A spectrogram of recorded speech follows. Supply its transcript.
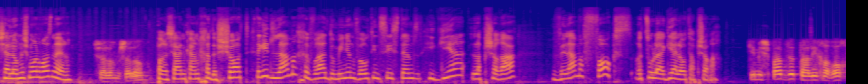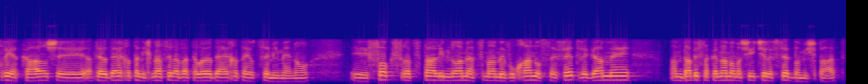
שלום לשמואל רוזנר. שלום, שלום. פרשן כאן חדשות. תגיד, למה חברת דומיניון ווטינג סיסטמס הגיעה לפשרה, ולמה פוקס רצו להגיע לאותה פשרה? כי משפט זה תהליך ארוך ויקר, שאתה יודע איך אתה נכנס אליו ואתה לא יודע איך אתה יוצא ממנו. אה, פוקס רצתה למנוע מעצמה מבוכה נוספת, וגם אה, עמדה בסכנה ממשית של הפסד במשפט.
